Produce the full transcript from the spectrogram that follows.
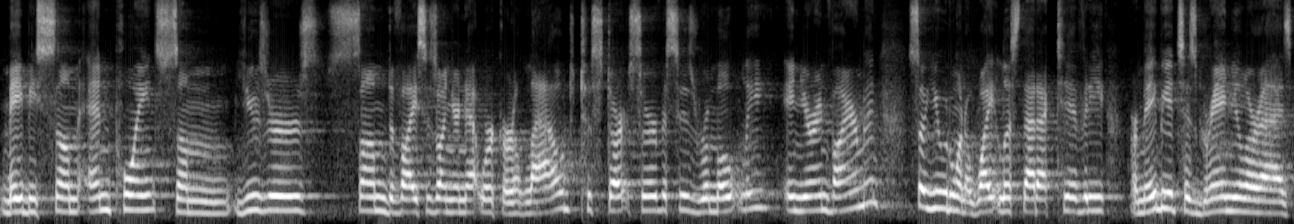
maybe some endpoints, some users, some devices on your network are allowed to start services remotely in your environment. So you would want to whitelist that activity. Or maybe it's as granular as,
